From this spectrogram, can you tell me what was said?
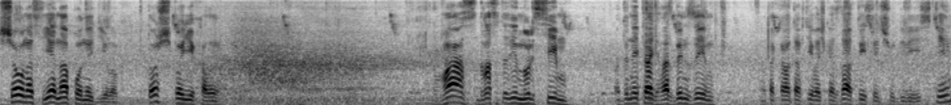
Що у нас є на понеділок? Тож, поїхали. ВАЗ 2107, 1,5 газ бензин. Така от автівочка за 1200.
